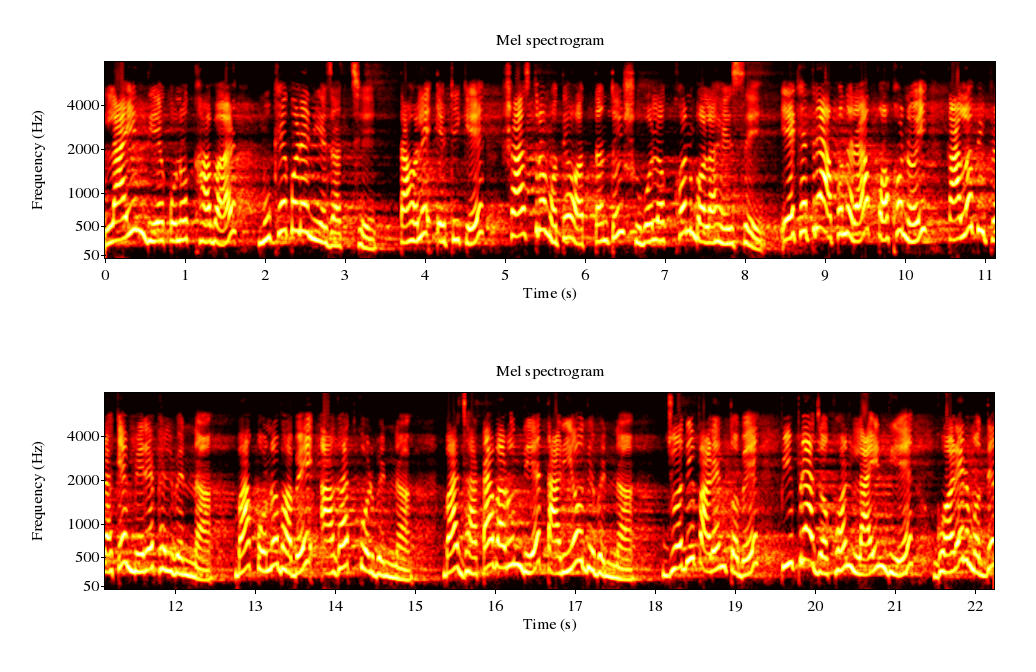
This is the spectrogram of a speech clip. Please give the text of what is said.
লাইন দিয়ে কোনো খাবার মুখে করে নিয়ে যাচ্ছে তাহলে এটিকে শাস্ত্র মতে অত্যন্তই শুভ লক্ষণ বলা হয়েছে। এক্ষেত্রে আপনারা কখনোই কালো পিঁপড়াকে মেরে ফেলবেন না বা কোনোভাবেই আঘাত করবেন না বা ঝাঁটা বারুন দিয়ে তাড়িয়েও দেবেন না। যদি পারেন তবে পিঁপড়া যখন লাইন দিয়ে ঘরের মধ্যে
